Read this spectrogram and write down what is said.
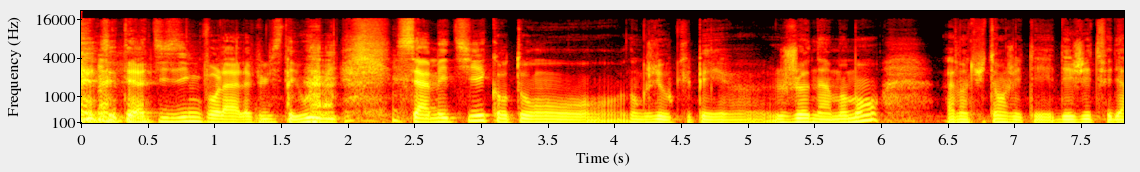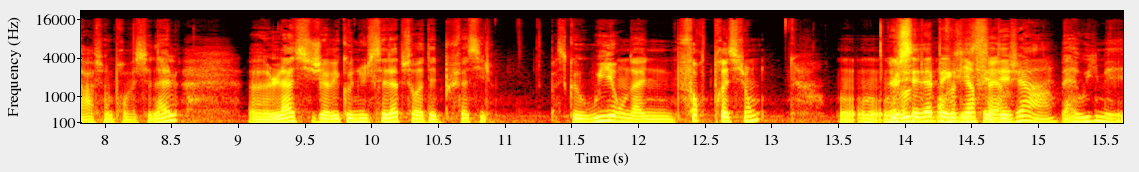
C'était un teasing pour la, la publicité. Oui, oui. C'est un métier quand on. Donc, je l'ai occupé euh, jeune à un moment. À 28 ans, j'étais DG de fédération professionnelle. Euh, là, si j'avais connu le CEDAP, ça aurait été plus facile. Parce que oui, on a une forte pression. On, Le CEDAP existait déjà. hein. Bah oui, mais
